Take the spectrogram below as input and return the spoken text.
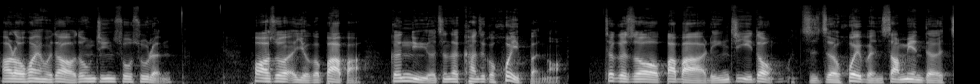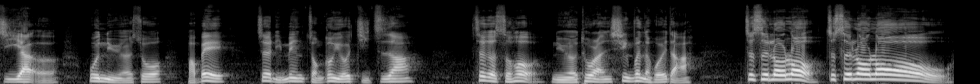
Hello，欢迎回到东京说书人。话说，有个爸爸跟女儿正在看这个绘本哦。这个时候，爸爸灵机一动，指着绘本上面的鸡鸭鹅，问女儿说：“宝贝，这里面总共有几只啊？”这个时候，女儿突然兴奋的回答：“这是肉肉，这是肉肉。”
